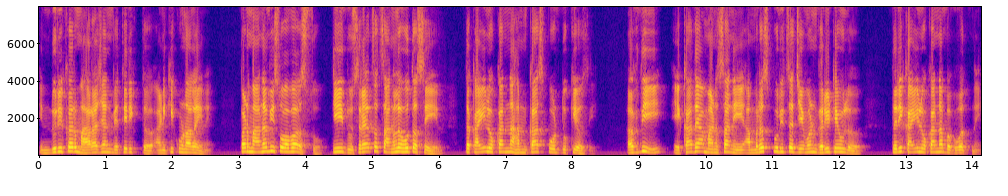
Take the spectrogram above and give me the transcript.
इंदुरीकर महाराजांव्यतिरिक्त आणखी कुणालाही नाही. पण मानवी स्वभाव असतो की दुसऱ्याचं चांगलं होत असेल तर काही लोकांना हमखास पोटदुखी होते अगदी एखाद्या माणसाने आमरसपुरीचं जेवण घरी ठेवलं तरी काही लोकांना बघवत नाही.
